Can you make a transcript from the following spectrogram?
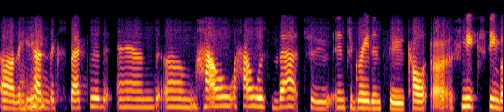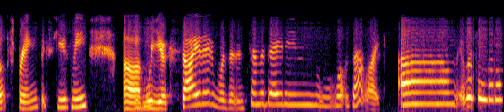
uh, that mm-hmm. you hadn't expected, and um, how how was that to integrate into Col- uh, Sneak Steamboat Springs? Excuse me. Uh, mm-hmm. Were you excited? Was it intimidating? What was that like? Um, it was a little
